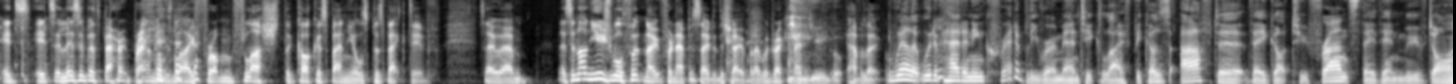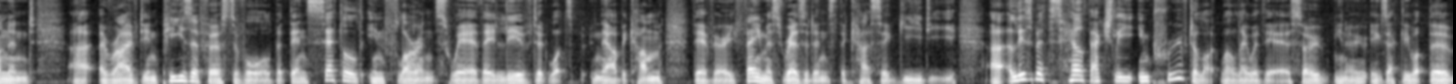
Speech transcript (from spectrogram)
it's it's Elizabeth Barrett Browning's life from Flush, the cocker spaniel's perspective. So um, It's an unusual footnote for an episode of the show, but I would recommend you have a look. Well, it would have had an incredibly romantic life because after they got to France, they then moved on and uh, arrived in Pisa first of all, but then settled in Florence, where they lived at what's now become their very famous residence, the Casa Guidi. Uh, Elizabeth's health actually improved a lot while they were there, so, you know, exactly what the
